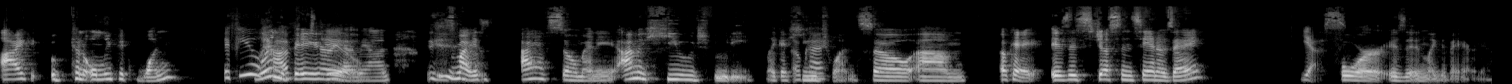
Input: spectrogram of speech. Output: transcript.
I can only pick one. If you We're have in the Bay Area, man. This is my I have so many. I'm a huge foodie, like a okay. huge one. So um okay, is this just in San Jose? Yes. Or is it in like the Bay Area?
